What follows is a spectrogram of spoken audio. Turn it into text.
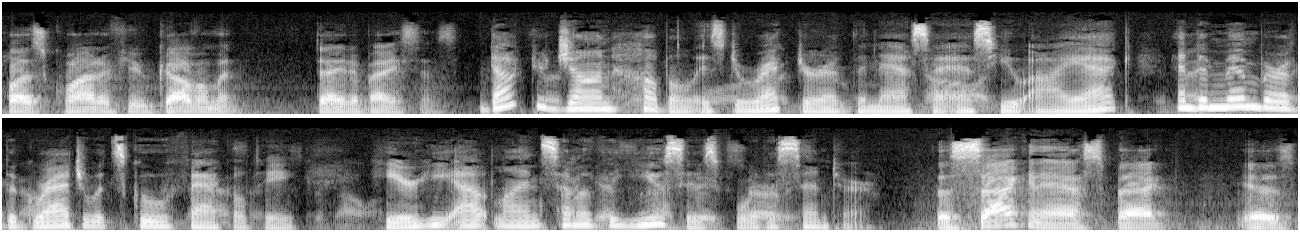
plus quite a few government databases. Dr. John Hubbell is director of the NASA SUIAC and a member of the graduate school faculty. Here he outlines some of the uses for the center. The second aspect is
